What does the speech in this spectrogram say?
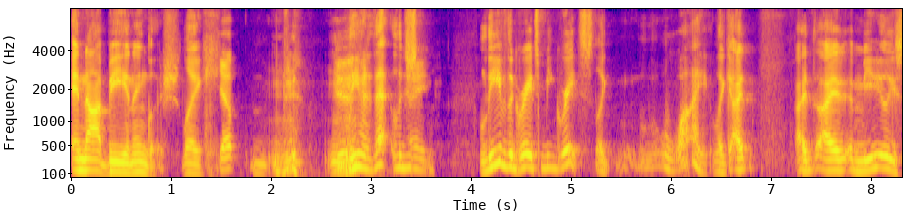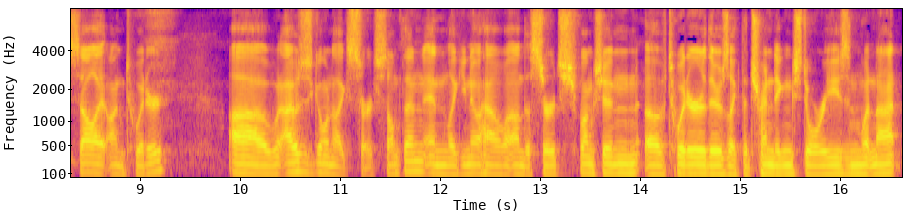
and not be in English. Like, Yep. leave it at that. Just Hey. leave the greats be greats. Like, why? Like, I, I, I immediately saw it on Twitter. Uh, I was just going to like search something, and like you know how on the search function of Twitter, there's like the trending stories and whatnot.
